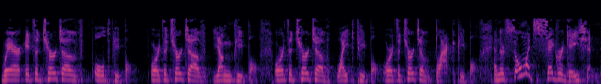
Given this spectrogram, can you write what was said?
where it's a church of old people. Or it's a church of young people, or it's a church of white people, or it's a church of black people. And there's so much segregation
